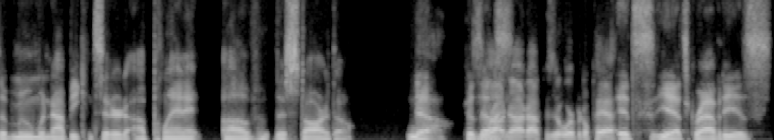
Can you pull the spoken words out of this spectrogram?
the moon would not be considered a planet of the star, though. No, because No, it's, no, no, because the orbital path. it's yeah, its gravity is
